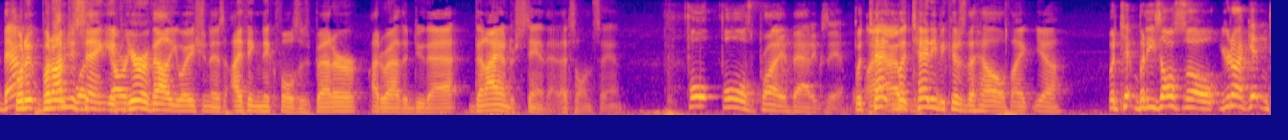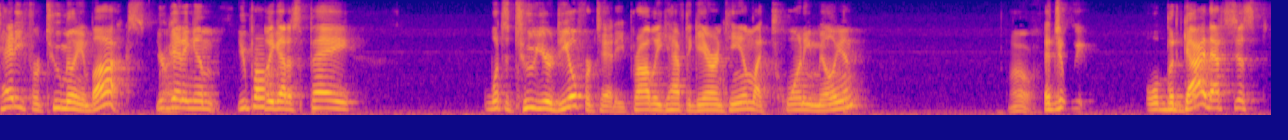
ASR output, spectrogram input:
that But it, but I'm just saying, if your evaluation is I think Nick Foles is better, I'd rather do that. Then I understand that. That's all I'm saying. Fo- Foles is probably a bad example. But Ted, I- I- but Teddy because of the health, like yeah, But te- but he's also you're not getting Teddy for two million bucks. You're Right. getting him. You probably got to pay. What's a two year deal for Teddy? Probably have to guarantee him like twenty million. oh It ju- we- well, but guy, that's just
